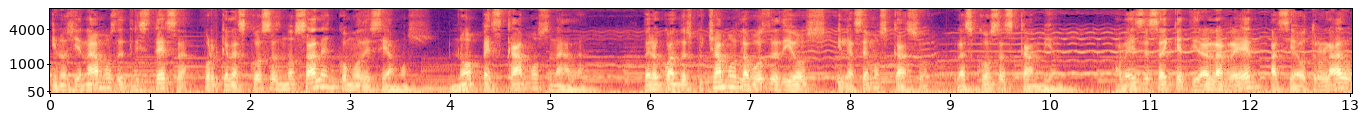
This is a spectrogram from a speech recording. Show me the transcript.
y nos llenamos de tristeza porque las cosas no salen como deseamos. No pescamos nada. Pero cuando escuchamos la voz de Dios y le hacemos caso, las cosas cambian. A veces hay que tirar la red hacia otro lado,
